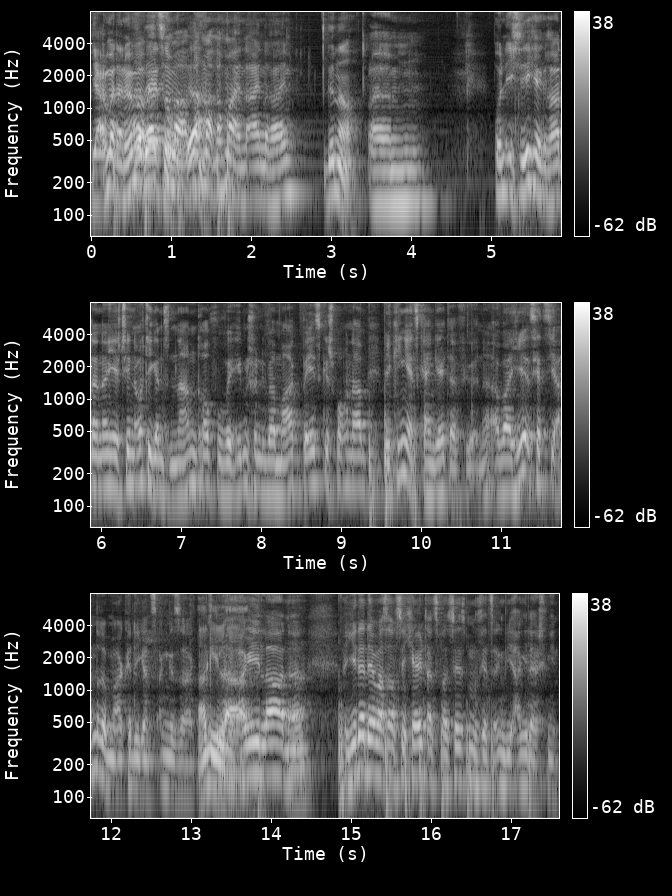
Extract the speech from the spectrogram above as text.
ja, mal, dann hören wir aber jetzt Alberto, nochmal ja. noch mal, noch mal in einen rein. Genau. Ähm, und ich sehe hier gerade, ne, hier stehen auch die ganzen Namen drauf, wo wir eben schon über Mark Base gesprochen haben. Wir kriegen jetzt kein Geld dafür, ne? aber hier ist jetzt die andere Marke, die ganz angesagt ist. Aguilar. Ne? Aguilar, ne? Jeder, der was auf sich hält als Bassist, muss jetzt irgendwie Aguilar spielen.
